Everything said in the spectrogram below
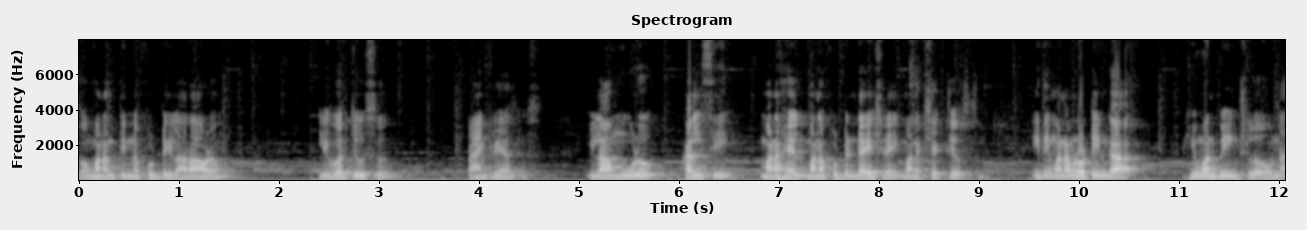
సో మనం తిన్న ఫుడ్ ఇలా రావడం లివర్ జ్యూస్ ప్యాంక్రియాస్ జ్యూస్. ఇలా మూడు కలిసి మన హెల్త్ మన ఫుడ్ని డైజెషన్ అయ్యి మనకి శక్తి వస్తుంది. ఇది మనం రొటీన్గా హ్యూమన్ బీయింగ్స్లో ఉన్న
